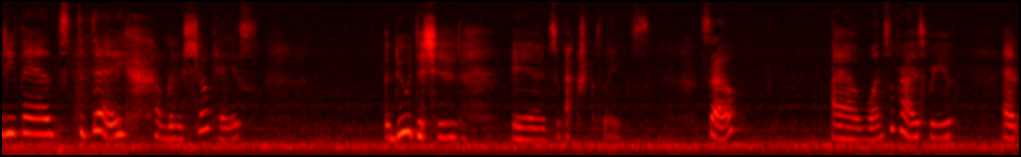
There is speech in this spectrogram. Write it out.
AG fans, today I'm going to showcase a new addition and some extra things. So, I have one surprise for you and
